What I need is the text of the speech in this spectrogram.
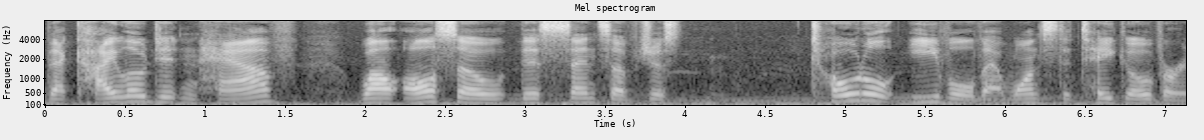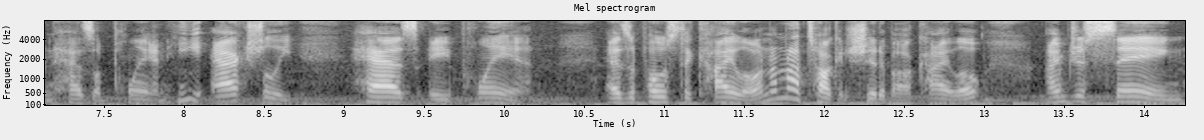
that Kylo didn't have, while also this sense of just total evil that wants to take over and has a plan. He actually has a plan, as opposed to Kylo. And I'm not talking shit about Kylo. I'm just saying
